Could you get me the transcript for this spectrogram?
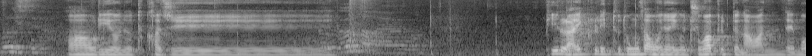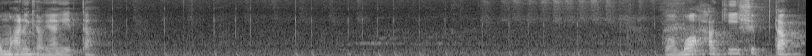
모르겠어요 아, 우리 이현이 어떡하지? 이거 외웠잖아요 이거 be likely to 동사 원형 이건 중학교 때 나왔는데 뭐뭐 하는 경향이 있다. 뭐뭐 하기 쉽다.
